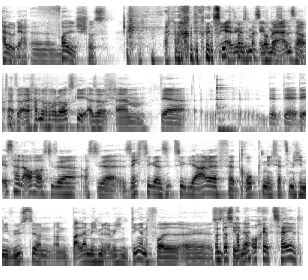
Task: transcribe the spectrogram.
hallo, der hat ähm, vollen Schuss. also jetzt, mal, jetzt mal ernsthaft. Also Alejandro Jodorowsky, also ähm, der, der, der, der ist halt auch aus dieser, aus dieser 60er, 70er Jahre verdruckten, ich setze mich in die Wüste und, und baller mich mit irgendwelchen Dingen voll. Äh, und das hat er auch erzählt.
